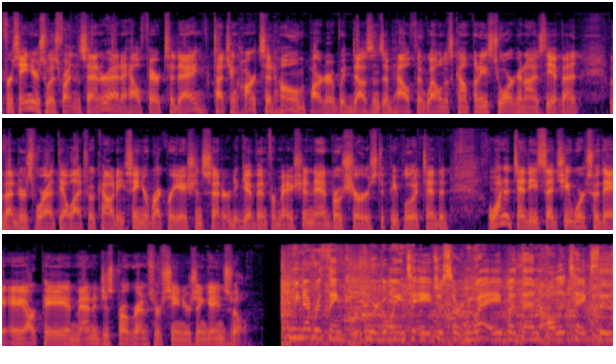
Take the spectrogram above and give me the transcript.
For Seniors was front and center at a health fair today. Touching Hearts at Home partnered with dozens of health and wellness companies to organize the event. Vendors were at the Alachua County Senior Recreation Center to give information and brochures to people who attended. One attendee said she works with AARP and manages programs for seniors in Gainesville we never think we're going to age a certain way, but then all it takes is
